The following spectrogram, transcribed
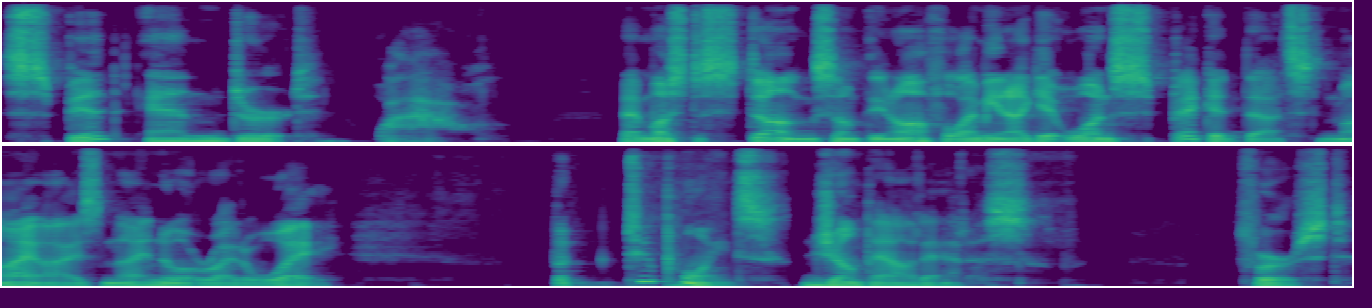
spit, and dirt. Wow. That must have stung something awful. I mean, I get one speck of dust in my eyes and I know it right away. But two points jump out at us. First,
